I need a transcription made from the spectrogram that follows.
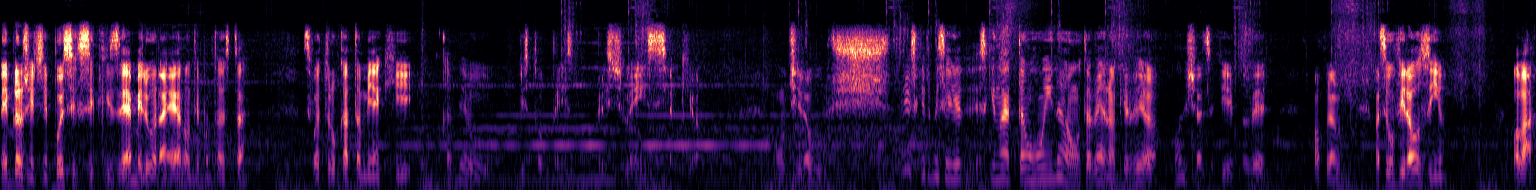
Lembrando, gente, depois se você quiser melhorar ela, não tem importância, tá? Você vai trocar também aqui. Cadê o Pistol Pestilência? Aqui, ó. Vamos tirar o. Esse aqui também seria. Esse aqui não é tão ruim, não, tá vendo? Quer ver, ó? Vamos deixar esse aqui pra ver. Vai ser um viralzinho. Olha lá.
